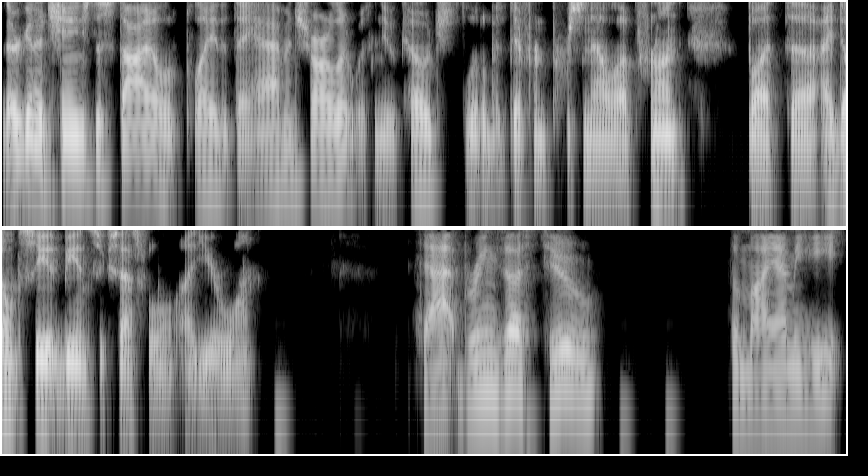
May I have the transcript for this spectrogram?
they're going to change the style of play that they have in Charlotte with new coach, a little bit different personnel up front. But uh, I don't see it being successful at year one. That brings us to the Miami Heat,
